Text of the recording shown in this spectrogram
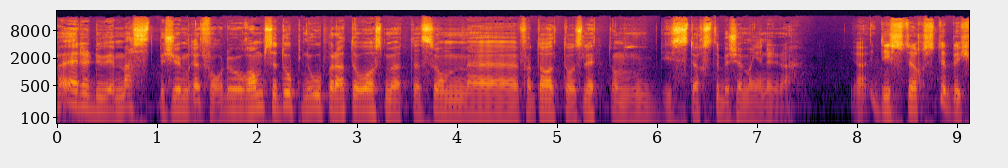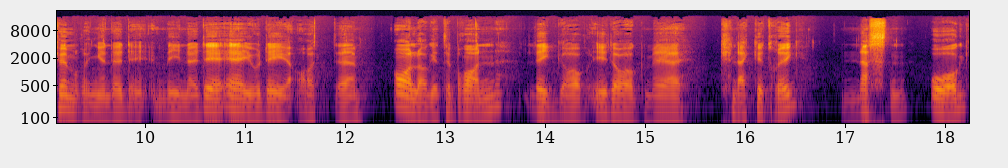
Hva er det du er mest bekymret for? Du ramset opp noe på dette årsmøtet som eh, fortalte oss litt om de største bekymringene dine. Ja, De største bekymringene mine det er jo det at eh, A-laget til Brann ligger i dag med knekket rygg, nesten. Og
